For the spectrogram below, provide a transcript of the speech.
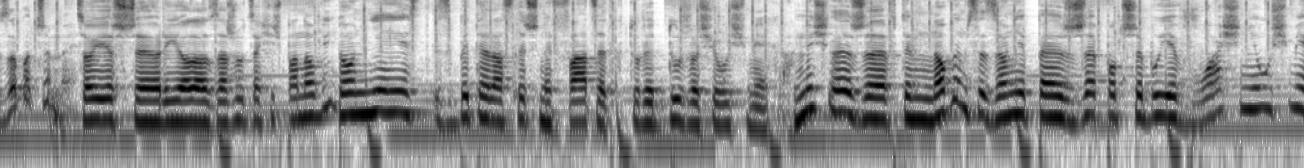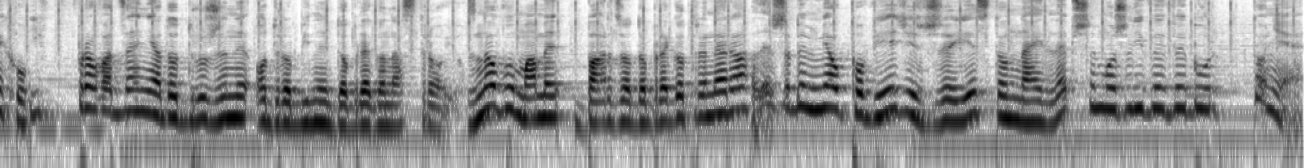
Zobaczymy. Co jeszcze Riolo zarzuca Hiszpanowi? To nie jest zbyt elastyczny facet, który dużo się uśmiecha. Myślę, że w tym nowym sezonie PSG potrzebuje właśnie uśmiechu i wprowadzenia do drużyny odrobiny dobrego nastroju. Znowu mamy bardzo dobrego trenera, ale żebym miał powiedzieć, że jest to najlepszy możliwy wybór, to nie.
